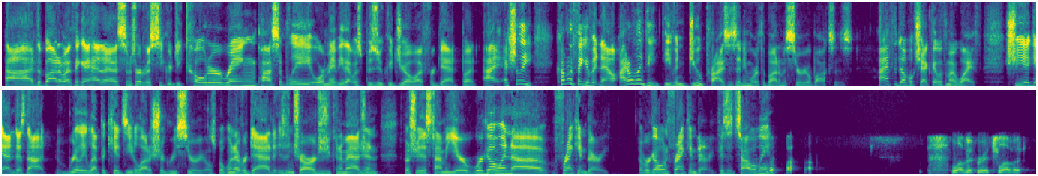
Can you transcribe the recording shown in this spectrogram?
Uh, at the bottom, I think I had a, some sort of a secret decoder ring, possibly, or maybe that was Bazooka Joe. I forget. But I actually, come to think of it now, I don't think they even do prizes anymore at the bottom of cereal boxes. I have to double check that with my wife. She, again, does not really let the kids eat a lot of sugary cereals. But whenever dad is in charge, as you can imagine, especially this time of year, we're going uh, Frankenberry. We're going Frankenberry because it's Halloween. love it, Rich. Love it.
